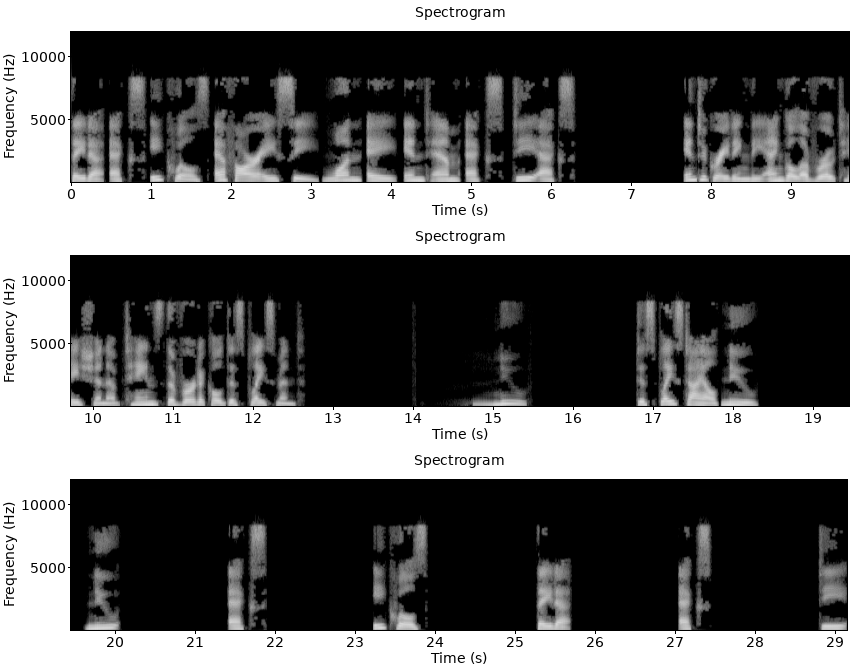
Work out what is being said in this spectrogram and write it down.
theta x equals frac 1 a int m x dx. Integrating the angle of rotation obtains the vertical displacement. Nu display style nu nu x equals theta x d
